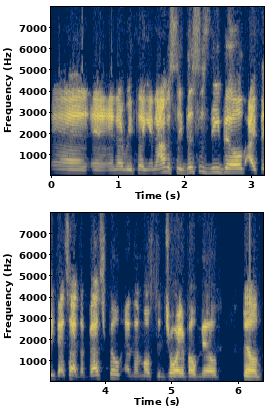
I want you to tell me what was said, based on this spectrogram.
and, and and everything. And honestly, this is the build I think that's had the best build and the most enjoyable build build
